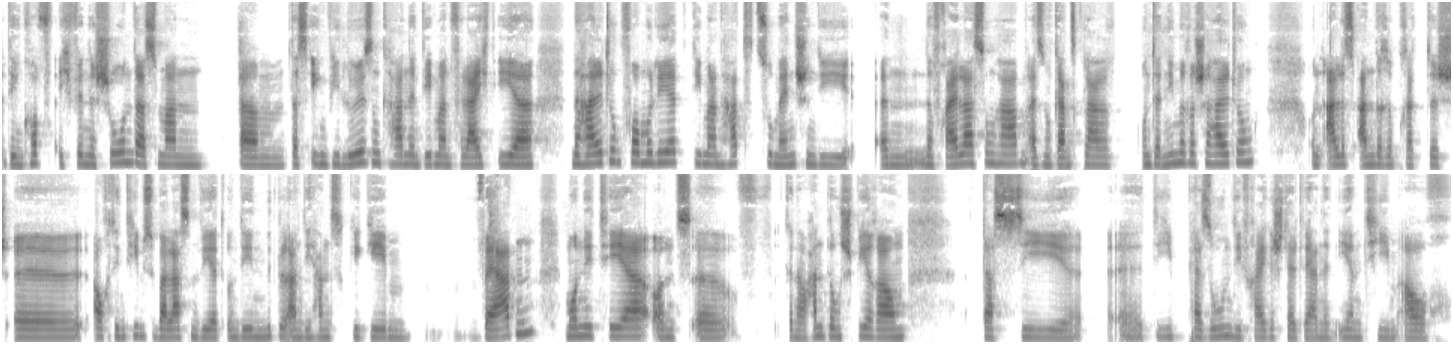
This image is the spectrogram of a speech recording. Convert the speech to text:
den Kopf, ich finde schon, dass man ähm, das irgendwie lösen kann, indem man vielleicht eher eine Haltung formuliert, die man hat zu Menschen, die eine Freilassung haben, also eine ganz klare unternehmerische Haltung und alles andere praktisch äh, auch den Teams überlassen wird und denen Mittel an die Hand gegeben werden, monetär und äh, genau Handlungsspielraum, dass sie äh, die Personen, die freigestellt werden in ihrem Team auch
